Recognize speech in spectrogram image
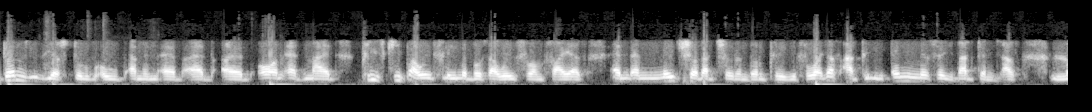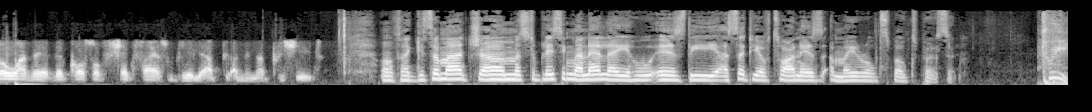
"Don't leave your stove I mean, uh, on at night. Please keep away flammables away from fires, and, and make sure that children don't play with. We're just appealing any message that can just lower the, the cost of shack fires would really I mean appreciate. Well, thank you so much, uh, Mr. Blessing Manale, who is the uh, City of Tshwane's mayoral spokesperson. Tweet.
